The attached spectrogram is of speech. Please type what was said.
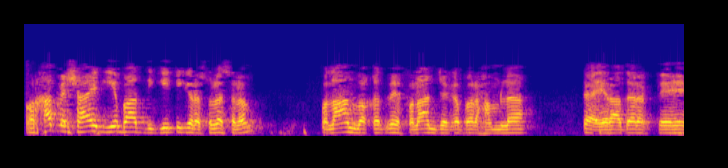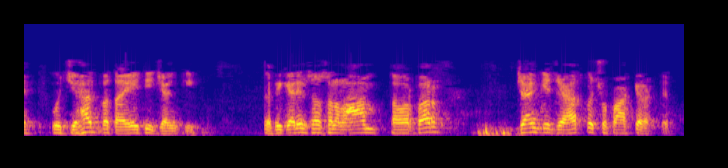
اور خط میں شاید یہ بات لکھی تھی کہ رسول اللہ علیہ وسلم فلان وقت میں فلان جگہ پر حملہ کا ارادہ رکھتے ہیں۔ وہ جہد بتائی تھی جنگ کی۔ نبی کریم صلی اللہ علیہ وسلم عام طور پر جنگ کی جہد کو چھپا کے رکھتے تھے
